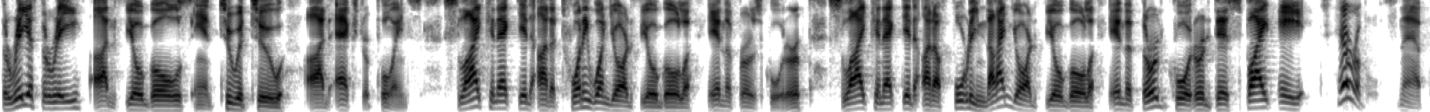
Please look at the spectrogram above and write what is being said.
3 of 3 on field goals and 2 of 2 on extra points. Slye connected on a 21 yard field goal in the first quarter. Slye connected on a 49 yard field goal in the third quarter despite a terrible snap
